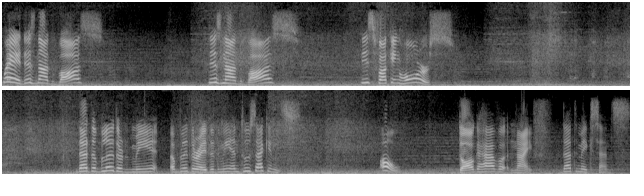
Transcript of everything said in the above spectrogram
Wait, this not boss? This not boss? This fucking horse. That obliterated me, obliterated me in two seconds. Oh, dog have a knife. That makes sense.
